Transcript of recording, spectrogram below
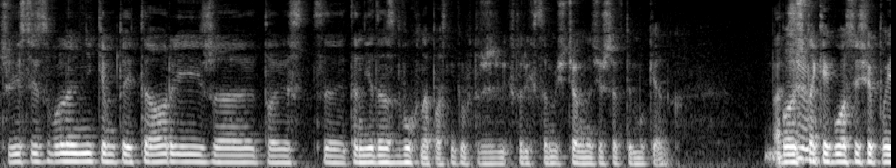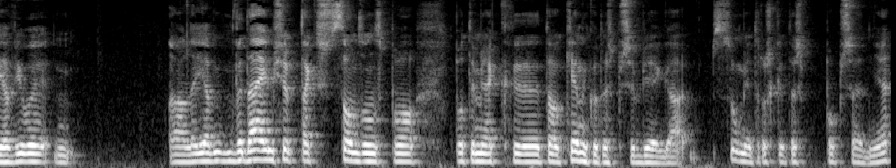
czyli jesteś zwolennikiem tej teorii, że to jest y, ten jeden z dwóch napastników, którzy, których chcemy ściągnąć jeszcze w tym okienku. Bo już Znaczy- takie głosy się pojawiły, ale ja wydaje mi się, tak sądząc po, po tym, jak y, to okienko też przebiega, w sumie troszkę też poprzednie,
